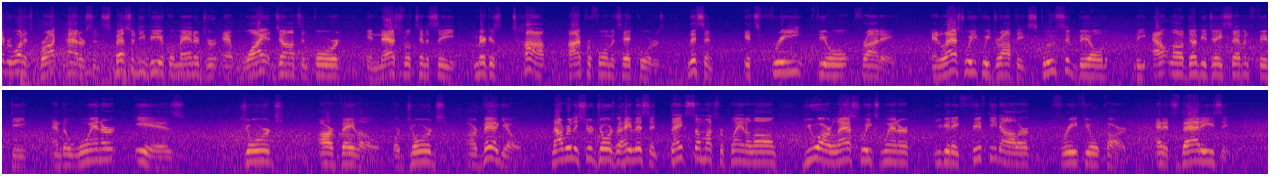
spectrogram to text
everyone, it's Brock Patterson, Specialty Vehicle Manager at Wyatt Johnson Ford in Nashville, Tennessee, America's top high performance headquarters. Listen, it's Free Fuel Friday. And last week we dropped the exclusive build, the Outlaw WJ750, and the winner is George Arvelo, or George Arvelio. Not really sure, George, but hey, listen, thanks so much for playing along. You are last week's winner. You get a $50 free fuel card. And it's that easy.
